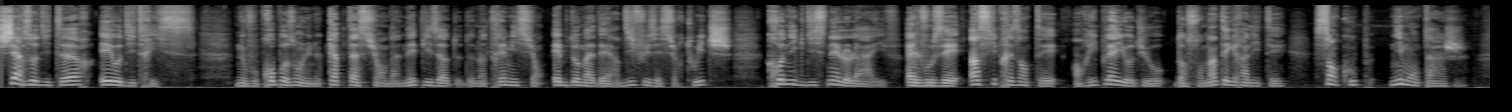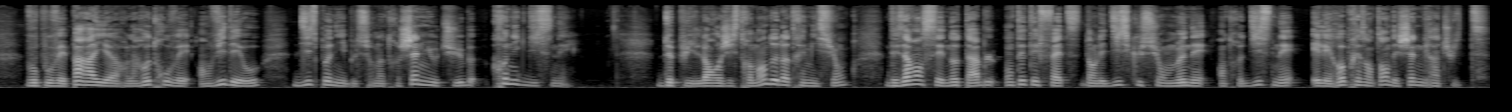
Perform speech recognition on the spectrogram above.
Chers auditeurs et auditrices, nous vous proposons une captation d'un épisode de notre émission hebdomadaire diffusée sur Twitch, Chronique Disney le Live. Elle vous est ainsi présentée en replay audio dans son intégralité, sans coupe ni montage. Vous pouvez par ailleurs la retrouver en vidéo, disponible sur notre chaîne YouTube Chronique Disney. Depuis l'enregistrement de notre émission, des avancées notables ont été faites dans les discussions menées entre Disney et les représentants des chaînes gratuites.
